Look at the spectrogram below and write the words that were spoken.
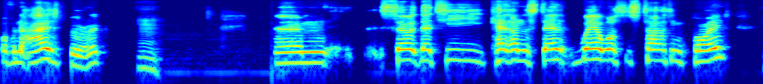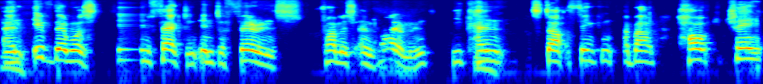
of an iceberg mm. um, so that he can understand where was the starting point and mm. if there was in fact an interference from his environment he can mm. start thinking about how to change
